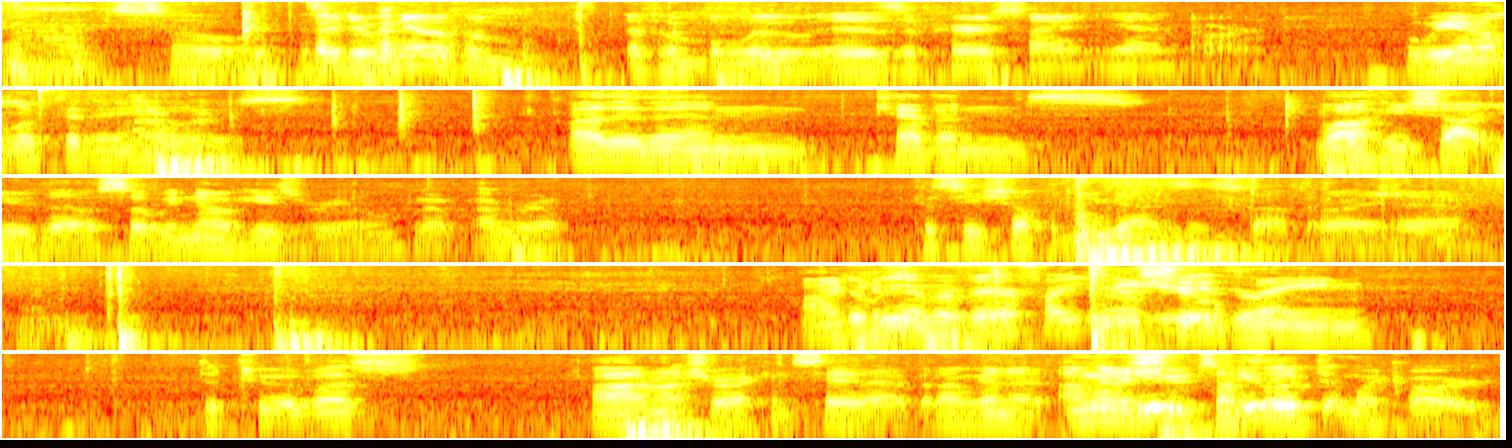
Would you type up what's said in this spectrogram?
God, so So do we know if a if a blue is a parasite yet, or we haven't looked at any I don't blues other than Kevin's. Well, he shot you though, so we know he's real Nope, I'm real. because he shuffled you guys and stuff, right? Yeah. And I Did we ever verify you I'm gonna shoot a green. The two of us. Oh, I'm not sure I can say that, but I'm gonna I'm gonna he, shoot something. He looked at my card.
